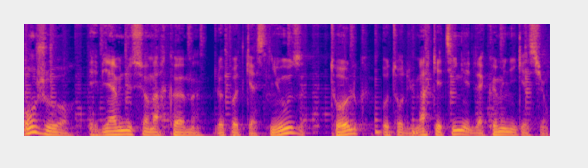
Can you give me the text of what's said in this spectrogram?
Bonjour et bienvenue sur Marcom, le podcast news, talk autour du marketing et de la communication.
